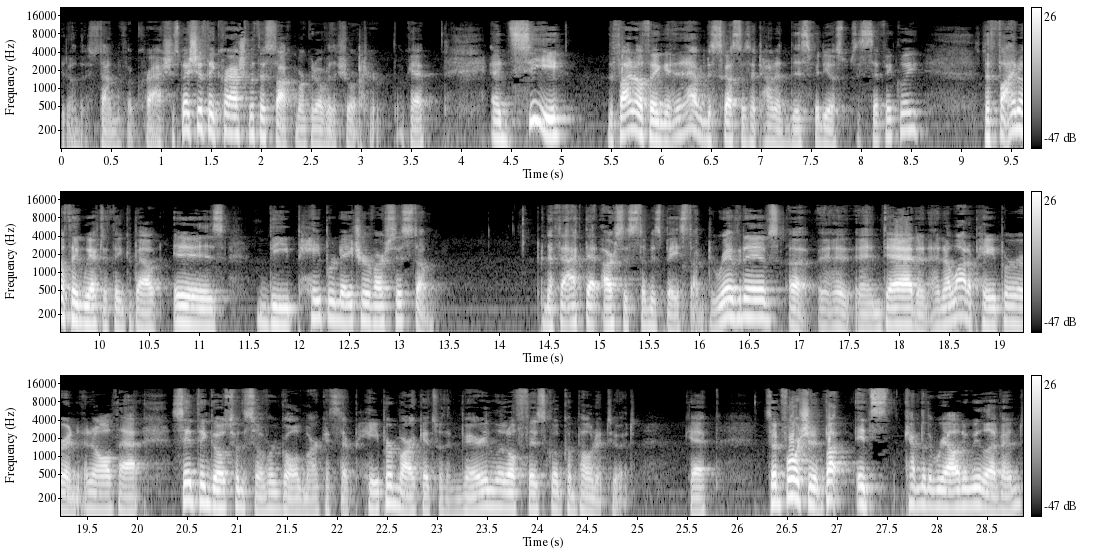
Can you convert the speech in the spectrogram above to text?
you know this time of a crash, especially if they crash with the stock market over the short term. Okay, and C, the final thing, and I haven't discussed this a ton in this video specifically. The final thing we have to think about is the paper nature of our system. The fact that our system is based on derivatives uh, and, and, debt and, and, a lot of paper and, and all that. Same thing goes for the silver and gold markets. They're paper markets with a very little physical component to it. Okay, it's unfortunate, but it's kind of the reality we live in.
